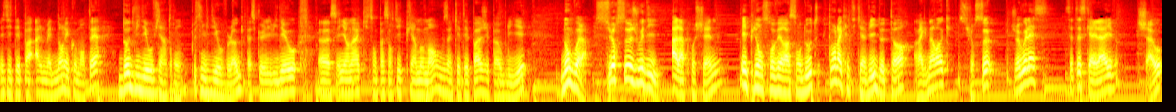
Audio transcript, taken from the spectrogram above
n'hésitez pas à le mettre dans les commentaires. D'autres vidéos viendront, plus une vidéo vlog, parce que les vidéos, euh, il y en a qui sont pas sorties depuis un moment. Vous inquiétez pas, j'ai pas oublié. Donc voilà, sur ce, je vous dis à la prochaine. Et puis on se reverra sans doute pour la critique à vie de Thor Ragnarok. Sur ce, je vous laisse. C'était Skylive. Ciao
